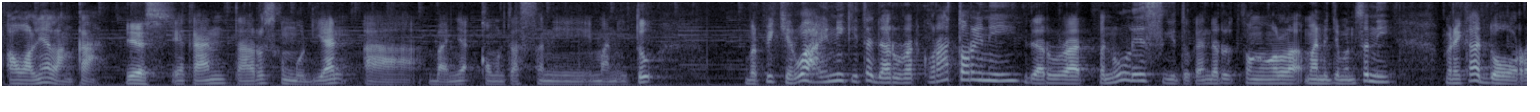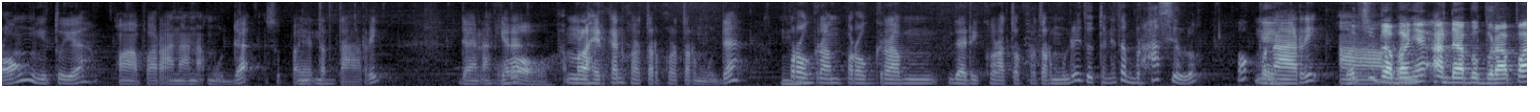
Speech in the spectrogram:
awalnya langka, yes ya kan? Terus kemudian uh, banyak komunitas seniman itu berpikir, wah ini kita darurat kurator ini, darurat penulis gitu kan, darurat pengelola manajemen seni. Mereka dorong gitu ya uh, para anak-anak muda supaya tertarik dan akhirnya Wow. melahirkan kurator-kurator muda. Program-program dari kurator-kurator muda itu ternyata berhasil loh, Oke. menarik. Berarti uh, sudah banyak ada beberapa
